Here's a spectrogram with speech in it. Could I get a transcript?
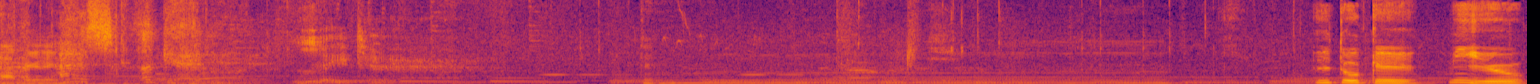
I'm really. Ask again later. It's okay. Me you.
